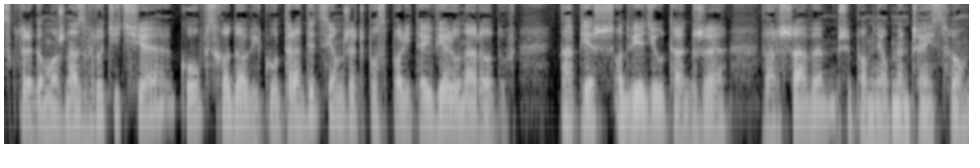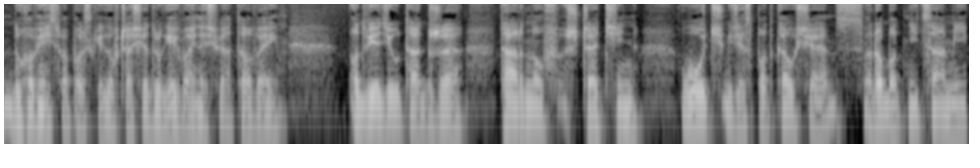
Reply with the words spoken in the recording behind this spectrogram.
z którego można zwrócić się ku wschodowi, ku tradycjom Rzeczpospolitej wielu narodów. Papież odwiedził także Warszawę, przypomniał męczeństwo duchowieństwa polskiego w czasie II wojny światowej. Odwiedził także Tarnów, Szczecin, Łódź, gdzie spotkał się z robotnicami,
